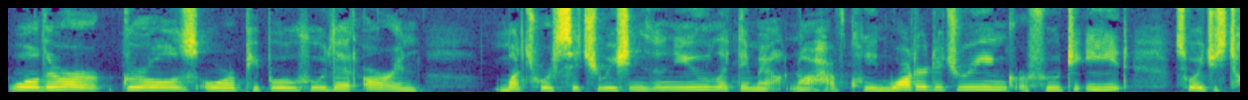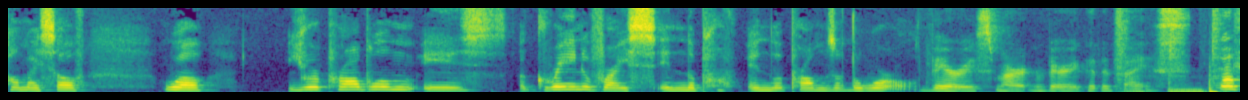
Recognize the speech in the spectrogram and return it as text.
well, there are girls or people who that are in much worse situations than you, like they might not have clean water to drink or food to eat. So I just tell myself, well, your problem is a grain of rice in the pro- in the problems of the world. Very smart and very good advice. Well,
